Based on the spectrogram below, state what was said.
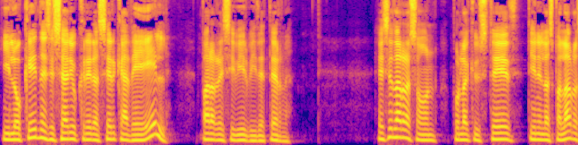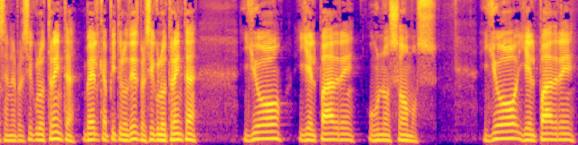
y lo que es necesario creer acerca de Él para recibir vida eterna. Esa es la razón por la que usted tiene las palabras en el versículo 30. Ve el capítulo 10, versículo 30. Yo y el Padre uno somos. Yo y el Padre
